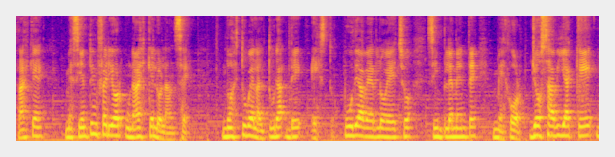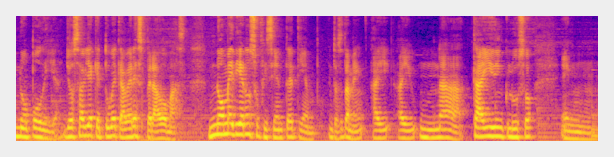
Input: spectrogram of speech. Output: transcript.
¿sabes qué? Me siento inferior una vez que lo lancé. No estuve a la altura de esto. Pude haberlo hecho simplemente mejor. Yo sabía que no podía. Yo sabía que tuve que haber esperado más. No me dieron suficiente tiempo. Entonces también hay, hay una caída incluso en,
